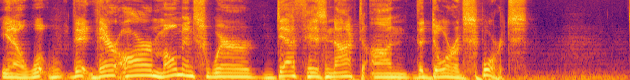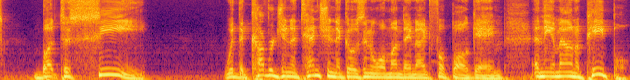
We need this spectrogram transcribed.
you know, what, there, there are moments where death has knocked on the door of sports. But to see with the coverage and attention that goes into a Monday night football game and the amount of people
